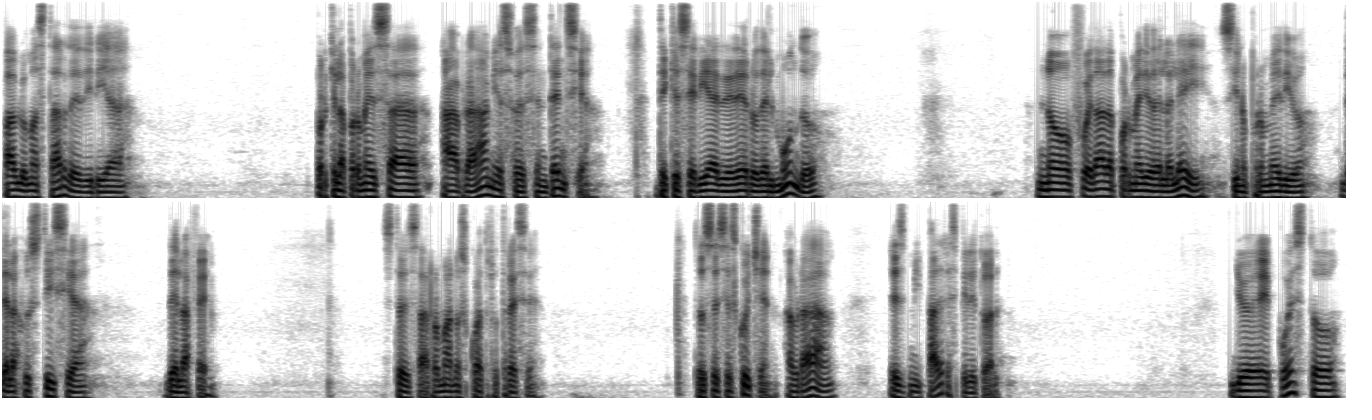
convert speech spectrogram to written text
Pablo más tarde diría, porque la promesa a Abraham y a su descendencia de que sería heredero del mundo no fue dada por medio de la ley, sino por medio de la justicia de la fe. Esto es a Romanos 4:13. Entonces escuchen, Abraham es mi padre espiritual. Yo he puesto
